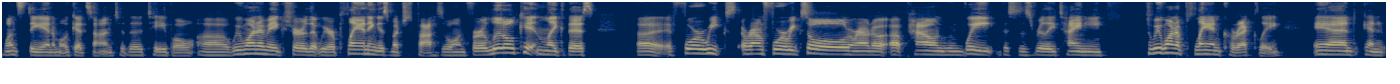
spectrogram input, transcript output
once the animal gets onto the table. Uh, we want to make sure that we are planning as much as possible. And for a little kitten like this, uh, four weeks, around four weeks old, around a, a pound in weight, this is really tiny. So we want to plan correctly. And again,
